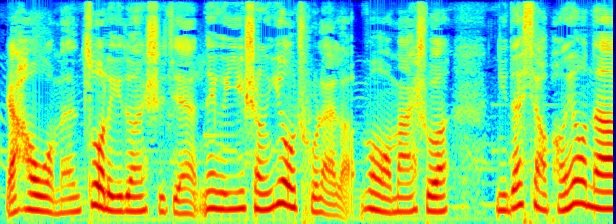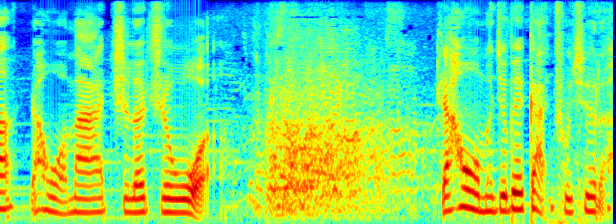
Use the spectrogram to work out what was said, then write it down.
然后我们坐了一段时间，那个医生又出来了，问我妈说你的小朋友呢？然后我妈指了指我，然后我们就被赶出去了。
